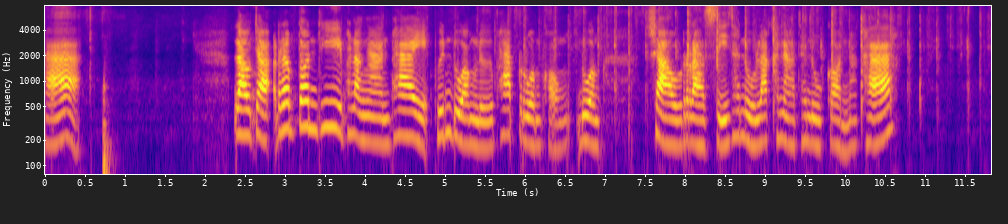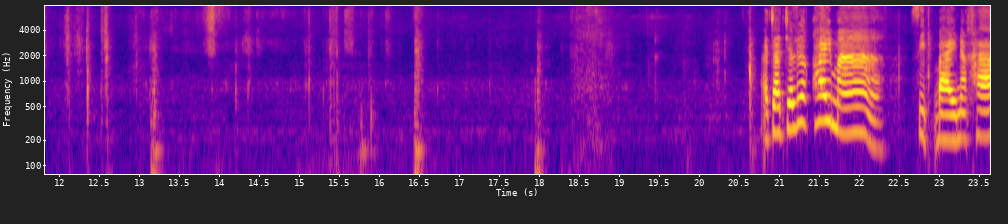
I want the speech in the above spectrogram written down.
ค่ะเราจะเริ่มต้นที่พลังงานไพ่พื้นดวงหรือภาพรวมของดวงชาวราศีธนูลัคนาธนูก่อนนะคะ อาจารย์จะเลือกไพ่มา 10 ใบนะคะ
